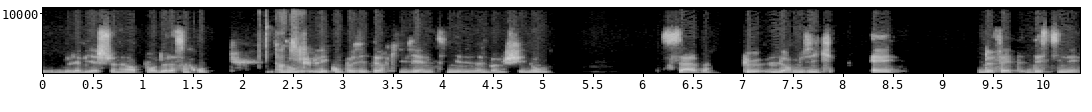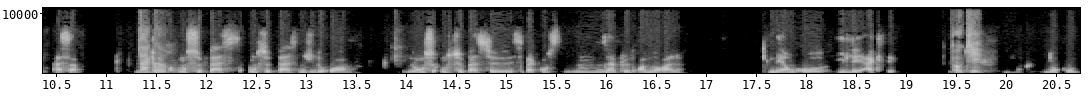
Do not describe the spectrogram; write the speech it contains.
de l'habillage sonore, pour de la synchro. Donc les compositeurs qui viennent signer des albums chez nous savent que leur musique est de fait destiné à ça. Donc on se passe, on se passe du droit, on se, passe, c'est pas qu'on zappe le droit moral, mais en gros il est acté. Ok. Donc, on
